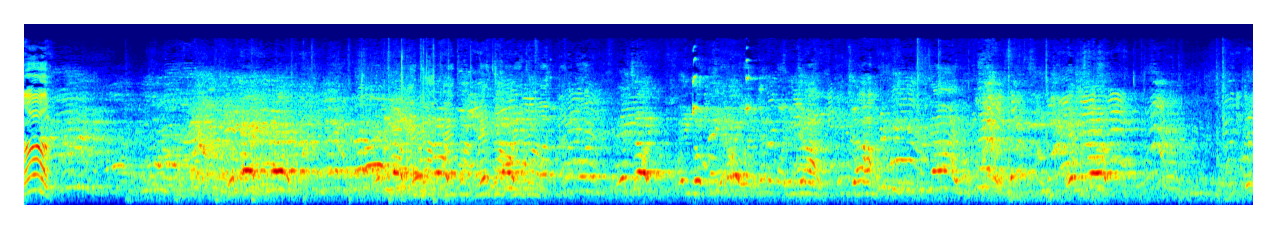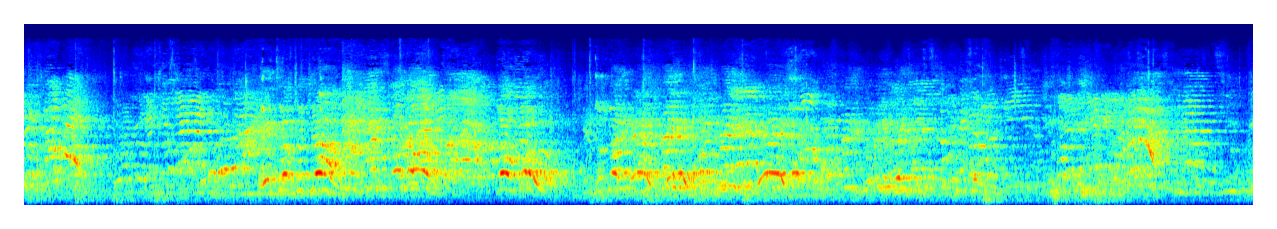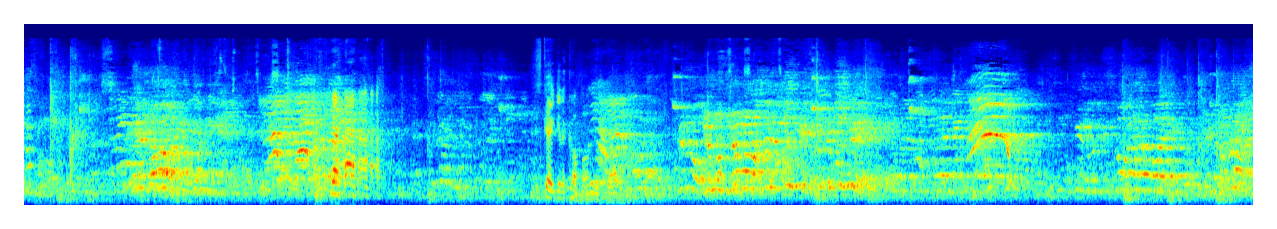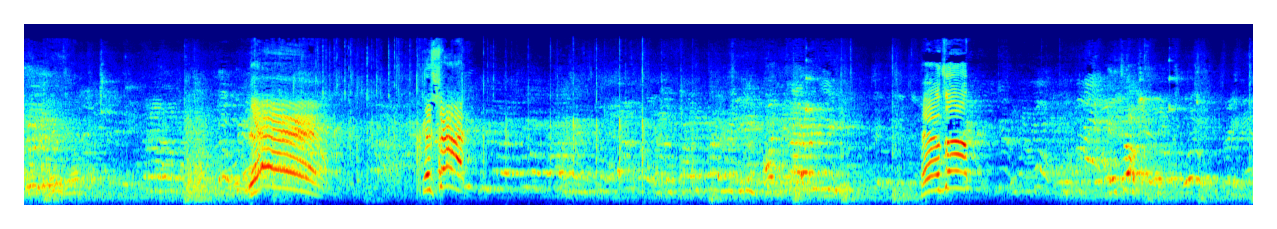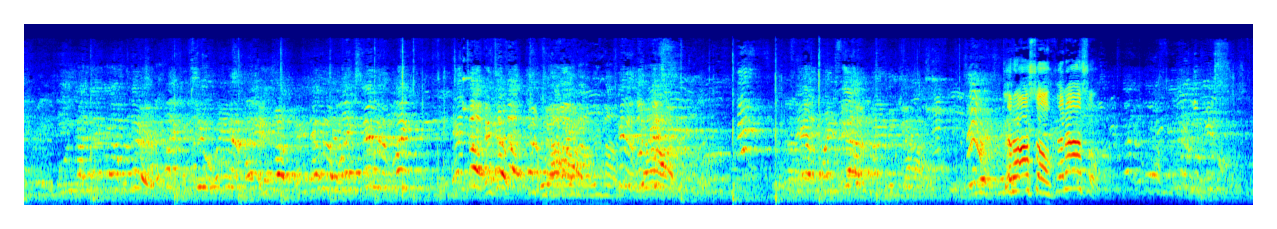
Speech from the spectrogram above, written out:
Uh. Hands up, hands up, hands up, hands up. Hands up! There you go, there you go. Good job, good job. Good job, over there. Hands up! Hands up, good job. Go, go. Get to go. Hey, hey, hey. Just gotta get a couple on this dog. Yeah! Good shot! Hands up! Hands up. Who's got that guy over there? It's you, right there. Hands up. Stay with him, Blake. Stay with him, Blake. Hands up. Hands up. Good job. Rebound, rebound. Get it, Lucas. Yeah, bring it down. Good job. Good hustle! Good hustle!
